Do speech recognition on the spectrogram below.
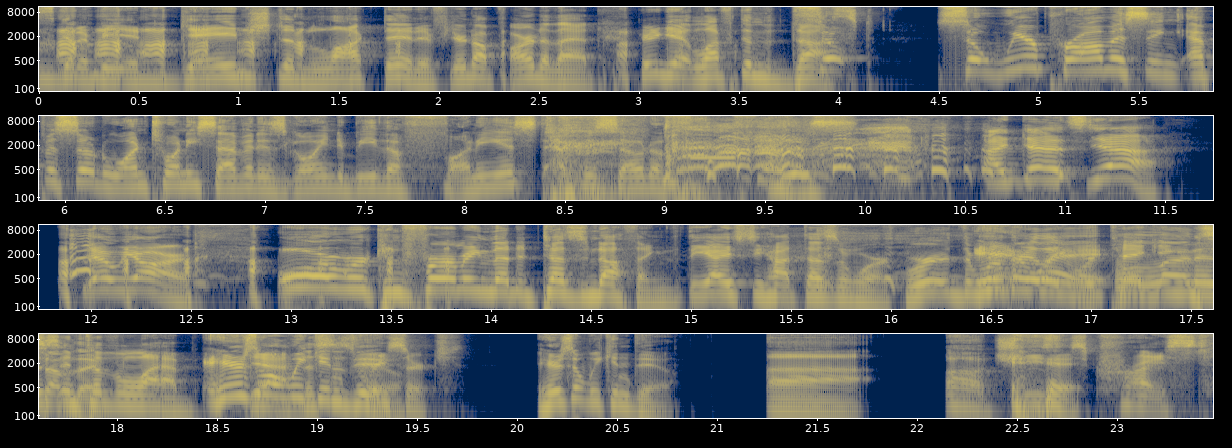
is going to be engaged and locked in. If you're not part of that, you're going to get left in the dust. So we're promising episode 127 is going to be the funniest episode of Face. I guess, yeah. Yeah, we are. or we're confirming that it does nothing. That the icy hot doesn't work. We're, we're Either really way, we're we'll taking learn this into the lab. Here's Yeah, what we this can is do. Research. here's what we can do uh Oh Jesus Christ!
